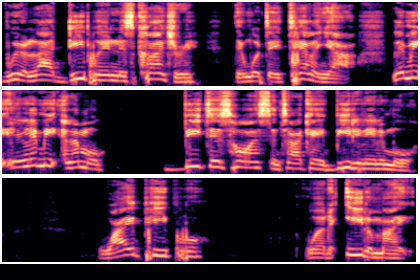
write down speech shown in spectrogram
we're a lot deeper in this country than what they're telling y'all. Let me, let me, and I'm to beat this horse until I can't beat it anymore. White people, well, the Edomite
